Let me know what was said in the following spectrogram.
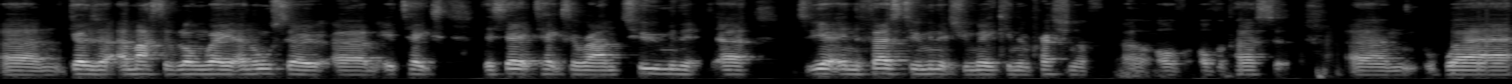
Um, goes a, a, massive long way, and also um, it takes. They say it takes around two minutes. Uh, yeah, in the first two minutes, you make an impression of uh, of of a person. Um, where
